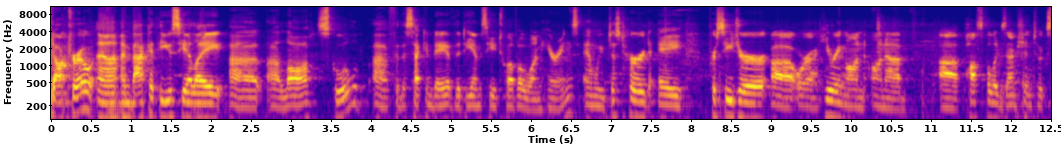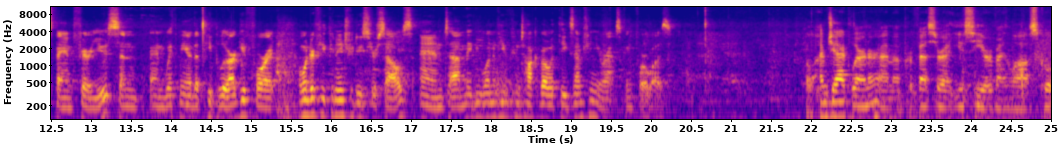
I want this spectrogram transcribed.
Doctorow. Uh, I'm back at the UCLA uh, uh, Law School uh, for the second day of the DMCA 1201 hearings, and we've just heard a procedure uh, or a hearing on on a, a, possible exemption to expand fair use, and and with me are the people who argue for it. I wonder if you can introduce yourselves, and uh, maybe one of you can talk about what the exemption you were asking for was. Well, I'm Jack Lerner. I'm a professor at UC Irvine Law School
